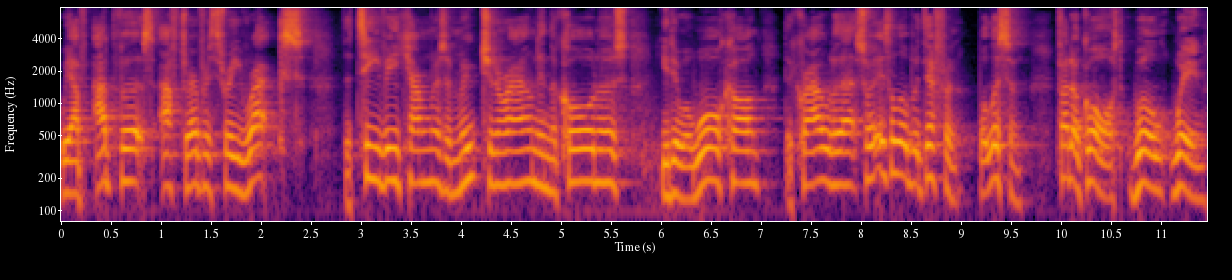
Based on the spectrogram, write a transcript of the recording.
We have adverts after every three racks. The TV cameras are mooching around in the corners. You do a walk on, the crowd are there. So it is a little bit different. But listen, Fedor Gorst will win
